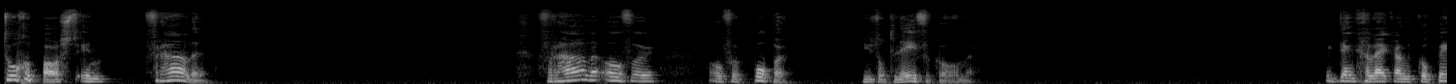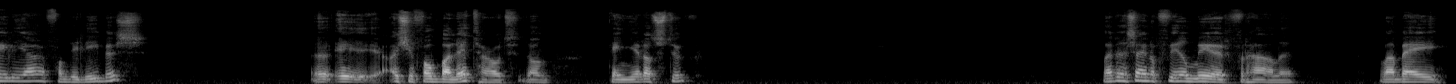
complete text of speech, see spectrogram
toegepast in verhalen. Verhalen over, over poppen die tot leven komen. Ik denk gelijk aan de Coppelia van Delibes. Uh, als je van ballet houdt, dan ken je dat stuk. Maar er zijn nog veel meer verhalen waarbij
